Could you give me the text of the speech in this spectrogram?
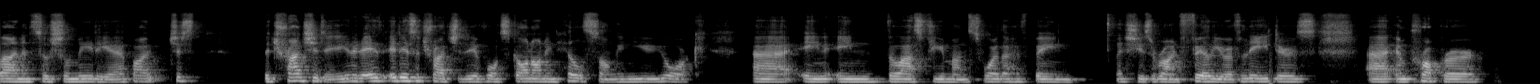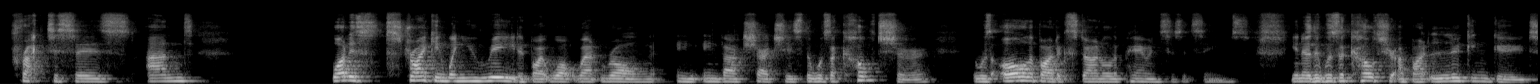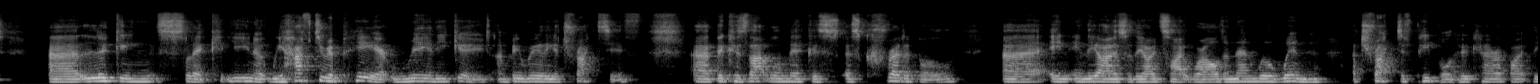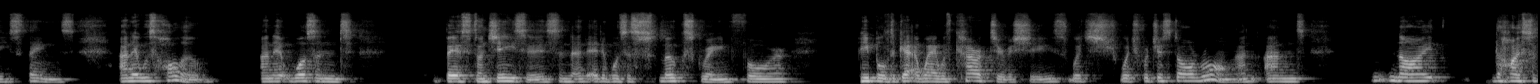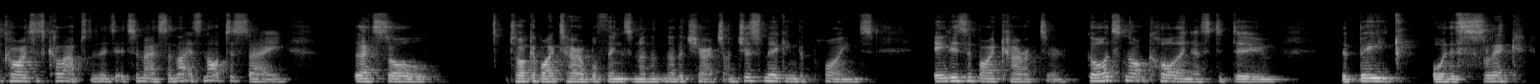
online and social media about just the tragedy, and it is, it is a tragedy of what's gone on in Hillsong in New York uh, in, in the last few months where there have been issues around failure of leaders, uh, improper practices. And what is striking when you read about what went wrong in, in that church is there was a culture it was all about external appearances, it seems. You know, there was a culture about looking good, uh, looking slick. You know, we have to appear really good and be really attractive uh, because that will make us as credible uh, in, in the eyes of the outside world. And then we'll win attractive people who care about these things. And it was hollow and it wasn't based on Jesus. And, and it was a smokescreen for people to get away with character issues, which, which were just all wrong. And, and now the house of cards has collapsed and it's, it's a mess. And that is not to say, let's all talk about terrible things in another church. I'm just making the point. It is about character. God's not calling us to do the big or the slick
